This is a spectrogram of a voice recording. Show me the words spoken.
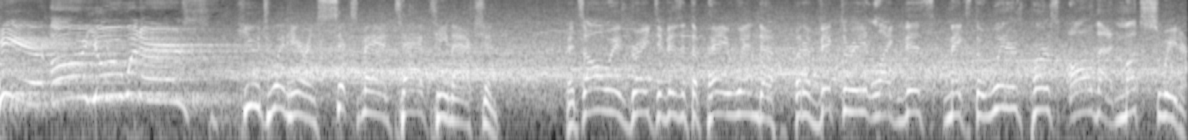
Here are your winners. Huge win here in six-man tag team action. It's always great to visit the pay window, but a victory like this makes the winner's purse all that much sweeter.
